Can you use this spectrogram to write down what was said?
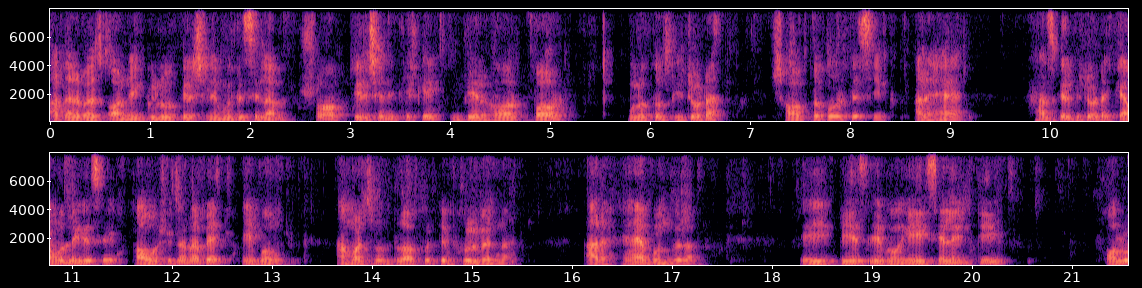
আদারওয়াইজ অনেকগুলো পেরেশানির মধ্যে ছিলাম। সব পেরেশানি থেকে বের হওয়ার পর মূলত ভিডিওটা সমাপ্ত করতেছি। আর হ্যাঁ আজকের ভিডিওটা কেমন লেগেছে অবশ্যই জানাবেন এবং আমার জন্য দোয়া করতে ভুলবেন না। আর হ্যাঁ বন্ধুরা, এই পেজ এবং এই চ্যানেলটি ফলো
